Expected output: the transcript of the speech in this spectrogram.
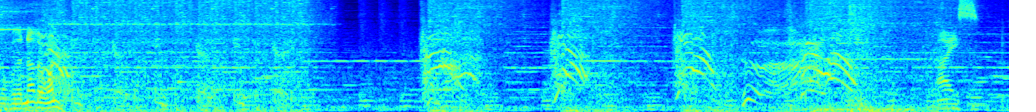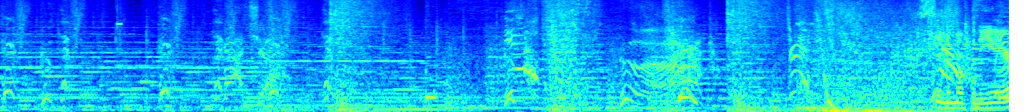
Go with another one. Nice. Gotcha! Send him up in the air.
